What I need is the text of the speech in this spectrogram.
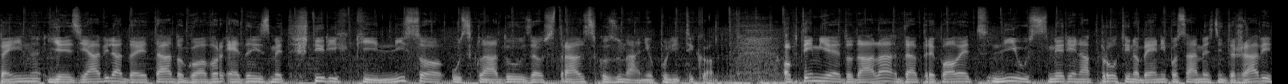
Payne je izjavila, da je ta dogovor eden izmed štirih, ki niso v skladu z avstralsko zunanjo politiko. Ob tem je dodala, da prepoved ni usmerjena proti nobeni posamezni državi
